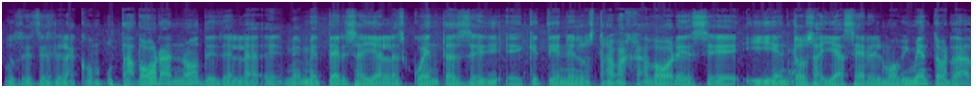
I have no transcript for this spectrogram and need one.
pues, desde la computadora, ¿no? Desde la, eh, me- meterse ahí a las cuentas eh, que tienen los trabajadores y entonces ahí hacer el movimiento, ¿verdad?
